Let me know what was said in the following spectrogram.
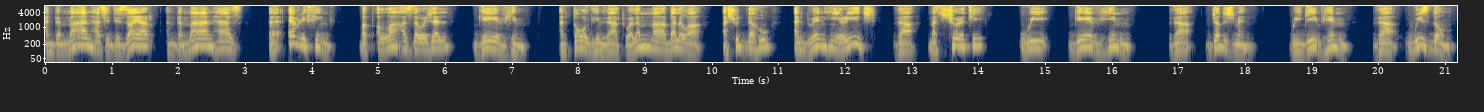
and the man has a desire and the man has uh, everything but Allah Azza wa Jal gave him and told him that ولما بلغ أشده and when he reached the maturity we gave him the judgment we gave him the wisdom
